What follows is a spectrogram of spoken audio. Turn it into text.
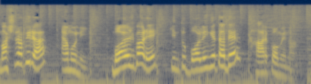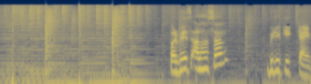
মাশরাফিরা এমনই, বয়স বাড়ে, কিন্তু বোলিংয়ে তাদের ধার কমে না। Parvez Al Hasan, BD kick time.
